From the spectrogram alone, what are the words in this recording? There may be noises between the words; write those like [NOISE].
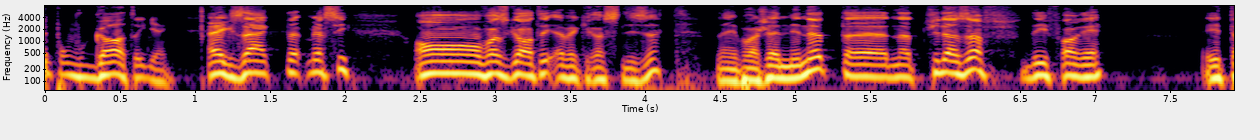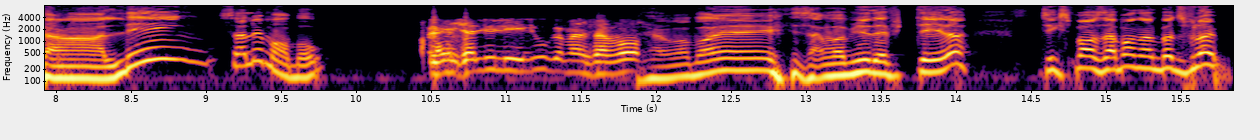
C'est pour vous gâter, gang. Exact. Merci. On va se gâter avec Ross Lisotte dans les prochaines minutes. Euh, notre philosophe des forêts est en ligne. Salut, mon beau. Hey, salut les loups, comment ça va? Ça va bien. [LAUGHS] Ça va mieux depuis que t'es là. Tu sais qui se passe d'abord dans le bas du fleuve?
